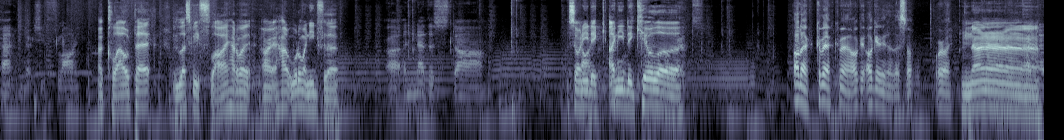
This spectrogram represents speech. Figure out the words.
pet and actually fly. A cloud pet. It lets me fly. How do I? All right. How? What do I need for that? Uh, a nether star. So I need to. I need to kill a. Oh no, come here, come here. I'll, get, I'll give you another star. Where are I? No, no, no, no, no,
